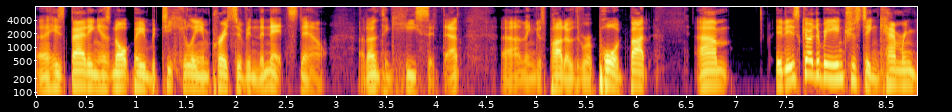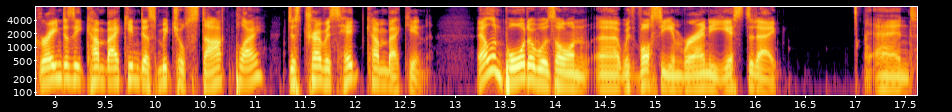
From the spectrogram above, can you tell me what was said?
uh, his batting has not been particularly impressive in the nets. Now, I don't think he said that. Uh, I think it's part of the report. But um, it is going to be interesting. Cameron Green, does he come back in? Does Mitchell Starc play? Does Travis Head come back in? Allan Border was on uh, with Vossi and Brandy yesterday, and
